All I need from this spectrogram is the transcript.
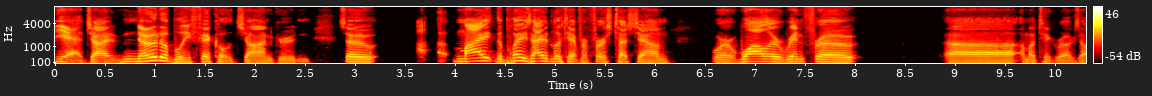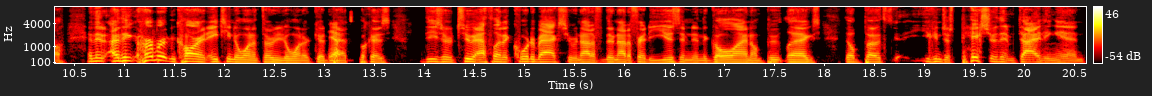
Yeah, John, notably fickle, John Gruden. So uh, uh my the plays I had looked at for first touchdown were Waller, Renfrow, uh, I'm gonna take Ruggs off, and then I think Herbert and Carr at 18 to one and 30 to one are good yep. bets because these are two athletic quarterbacks who are not they're not afraid to use them in the goal line on bootlegs. They'll both you can just picture them diving in.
